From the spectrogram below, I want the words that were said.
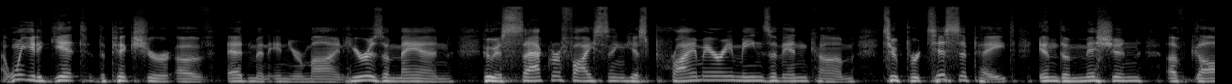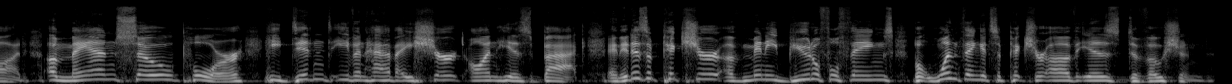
I want you to get the picture of Edmund in your mind. Here is a man who is sacrificing his primary means of income to participate in the mission of God. A man so poor, he didn't even have a shirt on his back. And it is a picture of many beautiful things, but one thing it's a picture of is devotion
